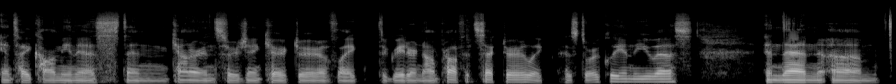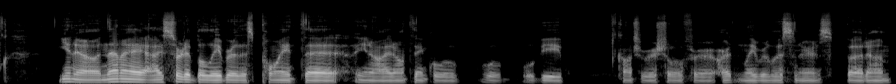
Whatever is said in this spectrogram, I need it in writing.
anti-communist and counterinsurgent character of like the greater nonprofit sector, like historically in the U.S. And then, um, you know, and then I, I sort of belabor this point that you know I don't think will will will be controversial for art and labor listeners, but um,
